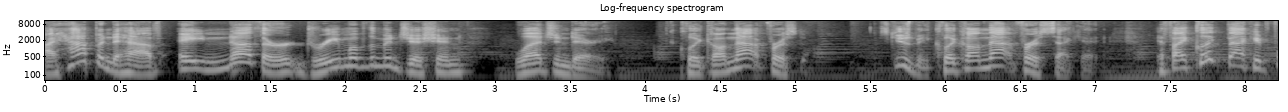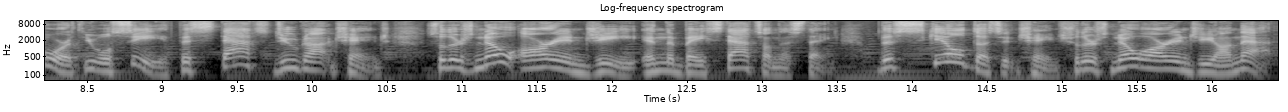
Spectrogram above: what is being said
I happen to have another Dream of the Magician Legendary. Click on that first. Excuse me, click on that for a second. If I click back and forth, you will see the stats do not change. So there's no RNG in the base stats on this thing. The skill doesn't change, so there's no RNG on that.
